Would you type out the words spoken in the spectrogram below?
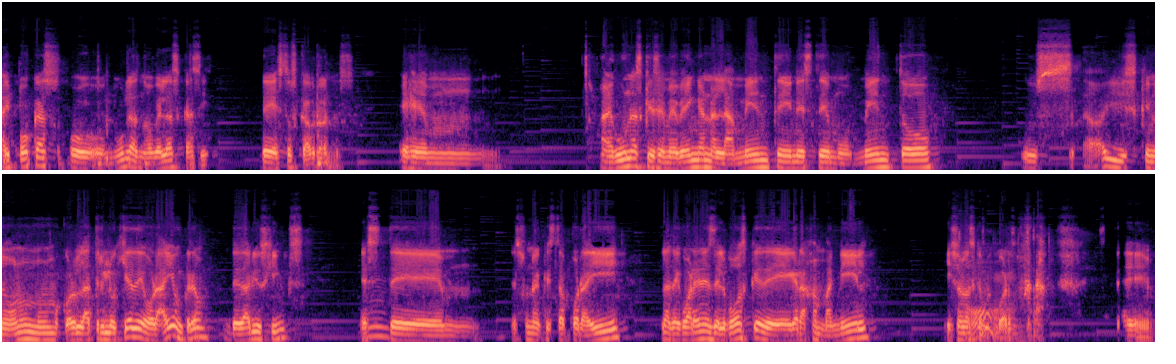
hay pocas o nulas novelas casi de estos cabrones. Em, algunas que se me vengan a la mente en este momento. Pues, ay, es que no, no, no, me acuerdo. La trilogía de Orion, creo, de Darius Hinks. Este mm, es una que está por ahí. La de Guardianes del Bosque de Graham McNeil. Y son las que me acuerdo. este,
